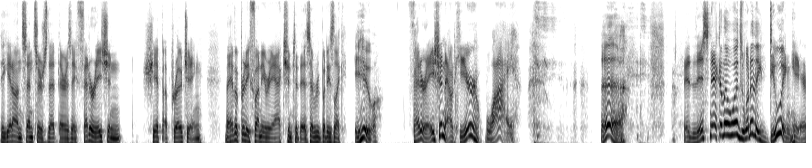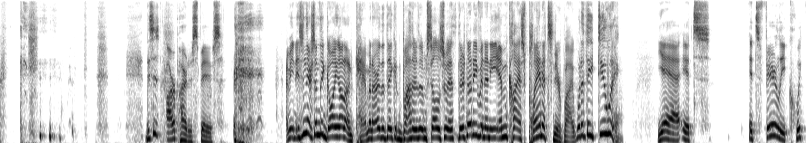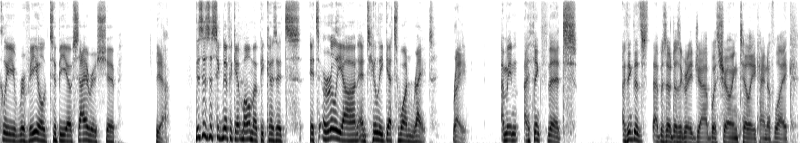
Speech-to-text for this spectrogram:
they get on sensors that there is a Federation ship approaching. They have a pretty funny reaction to this. Everybody's like, "Ew, Federation out here? Why? Ugh." In this neck of the woods, what are they doing here? this is our part of space. I mean, isn't there something going on on Kaminar that they could bother themselves with? There's not even any M class planets nearby. What are they doing? Yeah, it's it's fairly quickly revealed to be Osyraa's ship. Yeah. This is a significant moment because it's it's early on until he gets one right. Right. I mean, I think that I think this episode does a great job with showing Tilly kind of like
